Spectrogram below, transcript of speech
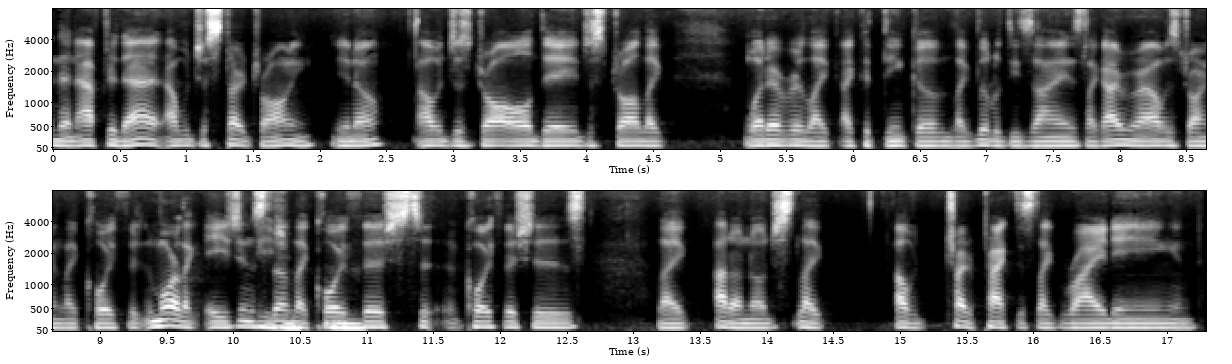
and then after that, I would just start drawing. You know, I would just draw all day, just draw like whatever like I could think of, like little designs. Like I remember I was drawing like koi fish, more like Asian, stuff, like koi Mm. fish, koi fishes. Like I don't know, just like I would try to practice like writing and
